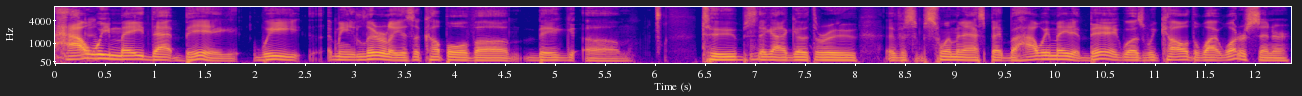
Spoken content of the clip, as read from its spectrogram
how good. we made that big, we, I mean, literally, it's a couple of uh, big um, tubes Mm-hmm. they got to go through. There was some swimming aspect, but how we made it big was we called the Whitewater Center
